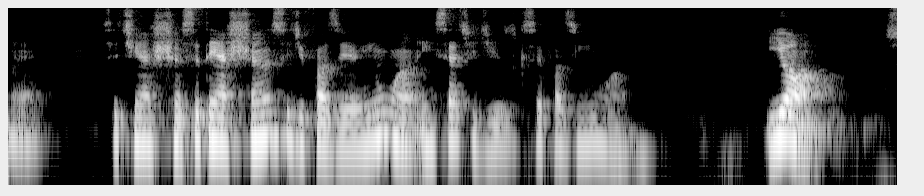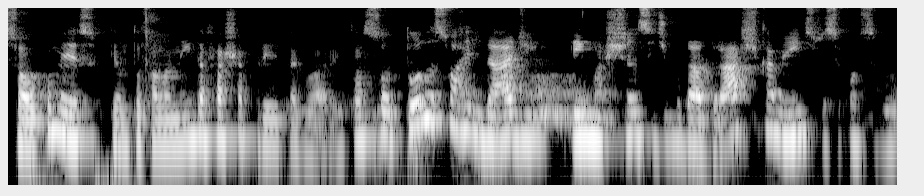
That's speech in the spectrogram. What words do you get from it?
É. Você, tinha, você tem a chance de fazer em um ano, em sete dias o que você fazia em um ano. E ó, só o começo, porque eu não estou falando nem da faixa preta agora. Então só, toda a sua realidade tem uma chance de mudar drasticamente se você conseguir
